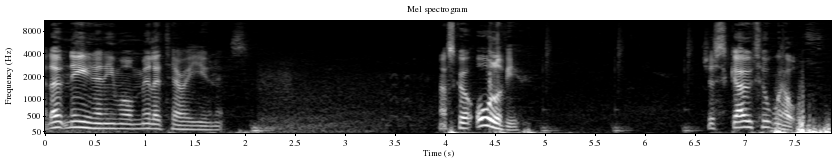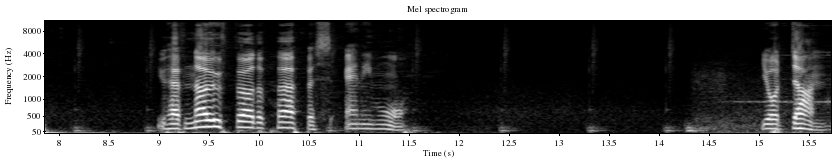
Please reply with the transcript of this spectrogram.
I don't need any more military units. Let's go all of you. Just go to wealth. You have no further purpose anymore. You're done.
